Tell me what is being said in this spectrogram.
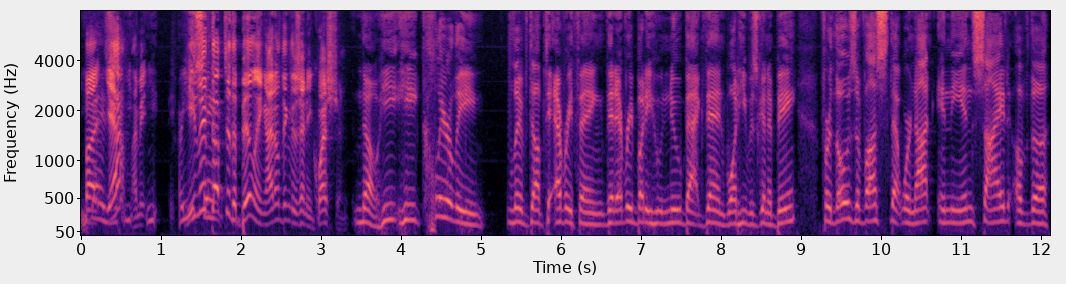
But guys- yeah, you- I mean, you- he you lived up to the billing. I don't think there's any question. No, he he clearly lived up to everything that everybody who knew back then what he was going to be. For those of us that were not in the inside of the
